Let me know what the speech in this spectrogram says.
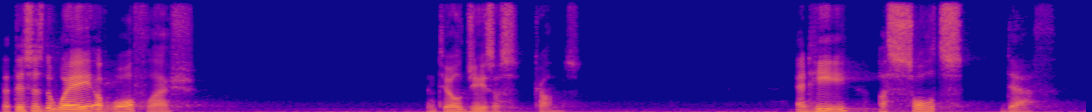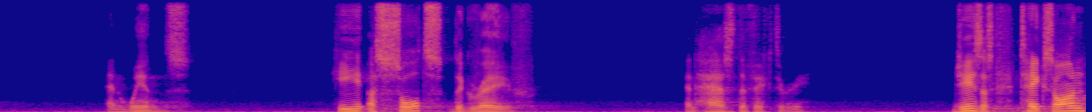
that this is the way of all flesh until Jesus comes. And he assaults death and wins. He assaults the grave and has the victory. Jesus takes on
